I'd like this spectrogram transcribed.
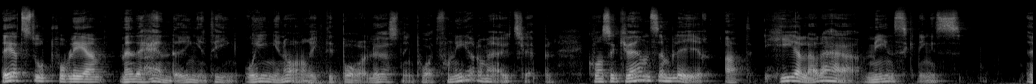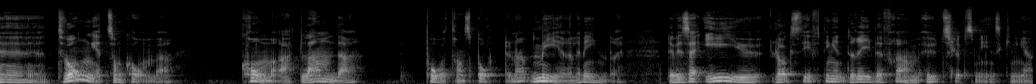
Det är ett stort problem, men det händer ingenting och ingen har någon riktigt bra lösning på att få ner de här utsläppen. Konsekvensen blir att hela det här minskningstvånget eh, som kommer, kommer att landa på transporterna, mer eller mindre. Det vill säga EU-lagstiftningen driver fram utsläppsminskningar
